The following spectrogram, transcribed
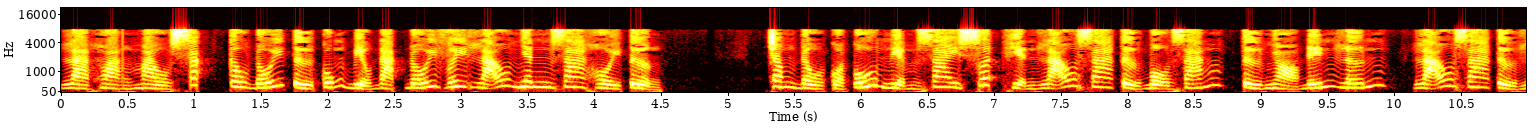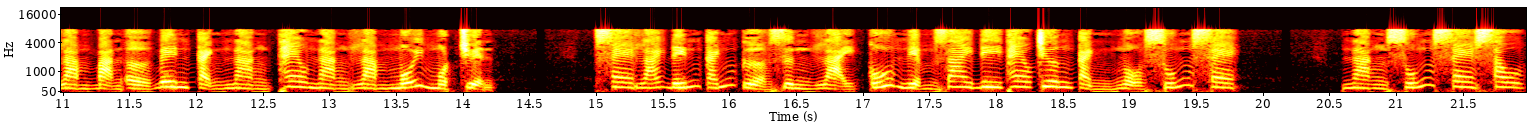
là hoàng màu sắc, câu đối từ cũng biểu đạt đối với lão nhân gia hồi tưởng. Trong đầu của cố niệm giai xuất hiện lão gia tử bộ dáng, từ nhỏ đến lớn, lão gia tử làm bạn ở bên cạnh nàng theo nàng làm mỗi một chuyện. Xe lái đến cánh cửa dừng lại, cố niệm giai đi theo trương cảnh ngộ xuống xe. Nàng xuống xe sau,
